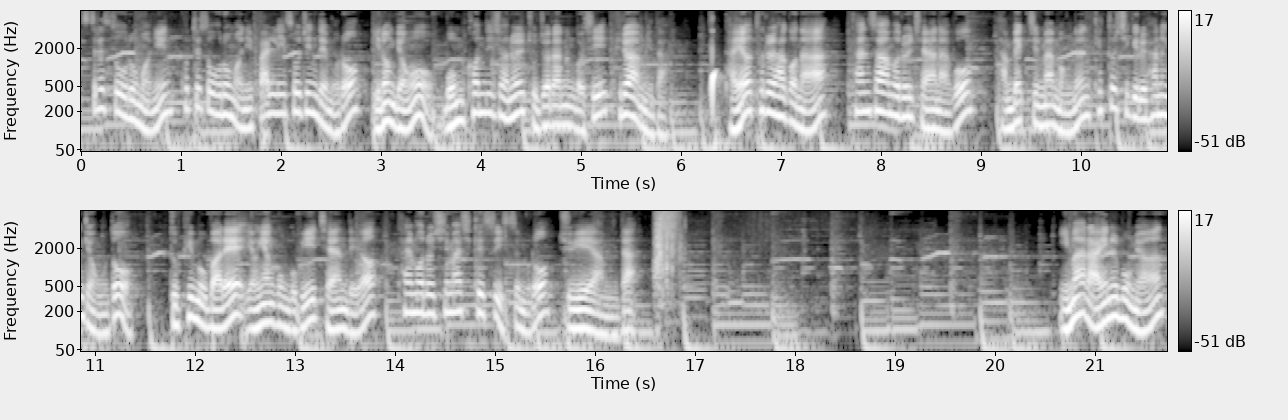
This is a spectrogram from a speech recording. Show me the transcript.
스트레스 호르몬인 코티솔 호르몬이 빨리 소진되므로 이런 경우 몸 컨디션을 조절하는 것이 필요합니다. 다이어트를 하거나 탄수화물을 제한하고 단백질만 먹는 케토시기를 하는 경우도 두피 모발에 영양 공급이 제한되어 탈모를 심화시킬 수 있으므로 주의해야 합니다. 이마 라인을 보면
